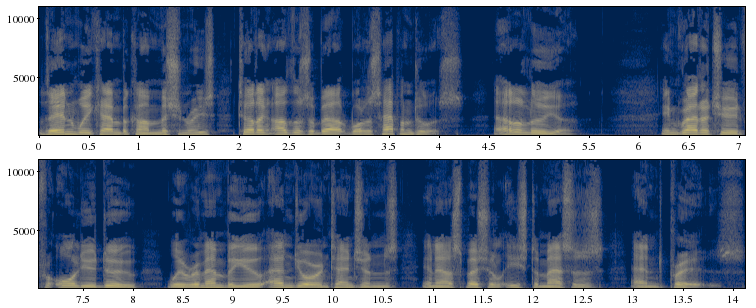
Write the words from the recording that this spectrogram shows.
Then we can become missionaries, telling others about what has happened to us. Alleluia. In gratitude for all you do, we remember you and your intentions in our special Easter Masses and prayers.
